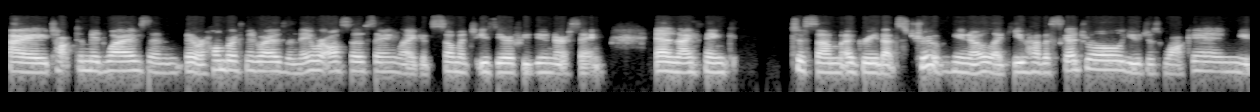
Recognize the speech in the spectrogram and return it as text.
i talked to midwives and they were home birth midwives and they were also saying like it's so much easier if you do nursing and i think to some agree that's true you know like you have a schedule you just walk in you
